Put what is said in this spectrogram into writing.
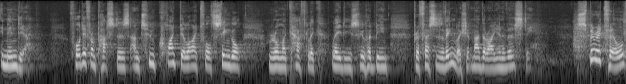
in India. Four different pastors and two quite delightful single Roman Catholic ladies who had been professors of English at Madurai University. Spirit filled.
